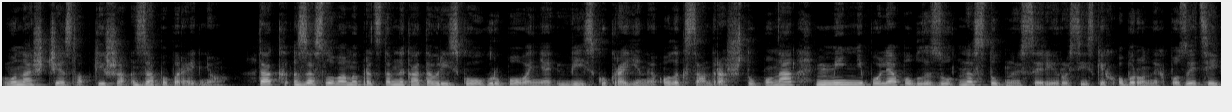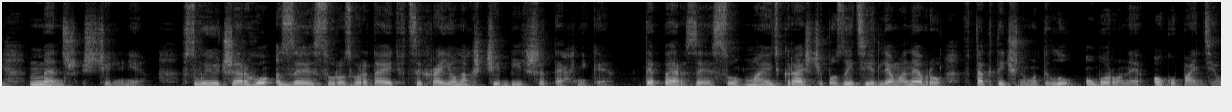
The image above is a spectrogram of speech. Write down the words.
Вона ще слабкіша за попередню. Так, за словами представника таврійського угруповання військ України Олександра Штупуна, мінні поля поблизу наступної серії російських оборонних позицій менш щільні. В свою чергу ЗСУ розгортають в цих районах ще більше техніки. Тепер ЗСУ мають кращі позиції для маневру в тактичному тилу оборони окупантів.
